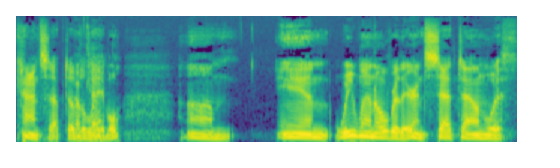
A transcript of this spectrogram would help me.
concept of the label. Um, and we went over there and sat down with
